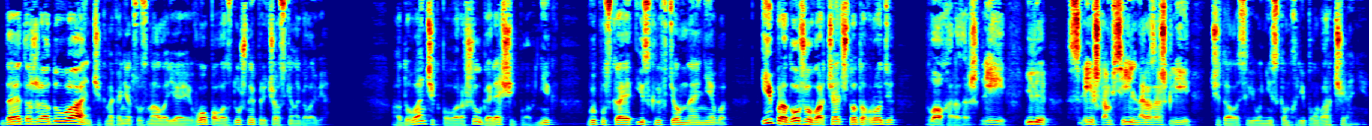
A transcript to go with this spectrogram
Да это же одуванчик, наконец узнала я его по воздушной прическе на голове. Одуванчик поворошил горящий плавник, выпуская искры в темное небо, и продолжил ворчать что-то вроде «плохо разожгли» или «слишком сильно разожгли», читалось в его низком хриплом ворчании.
